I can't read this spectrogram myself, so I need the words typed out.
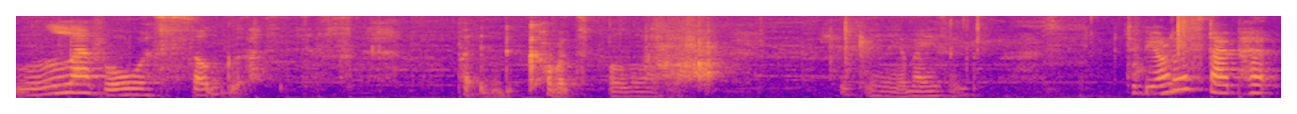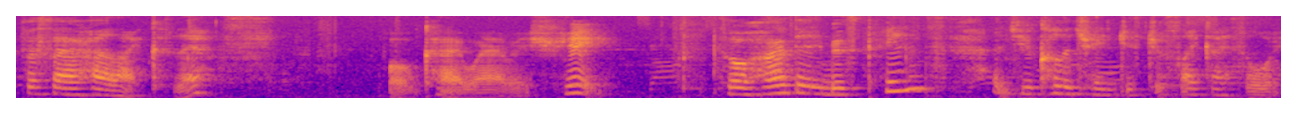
level with sunglasses? Put in the comments below. She's really amazing. To be honest, I prefer her like this. Okay, where is she? So her name is Pins, and she color changes just like I thought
